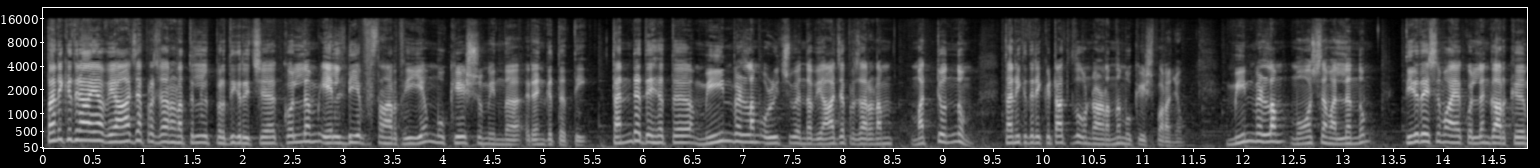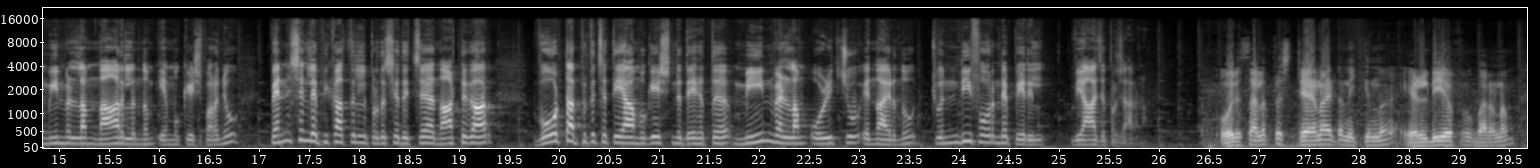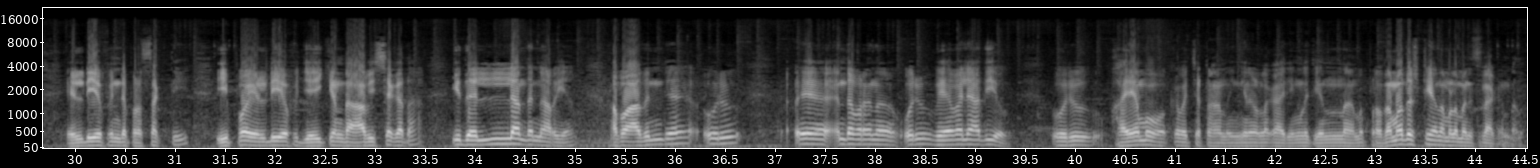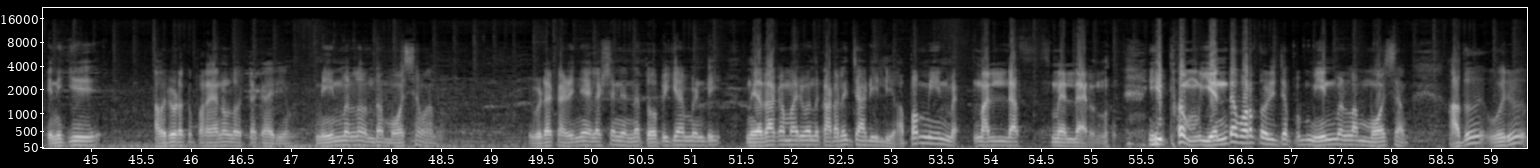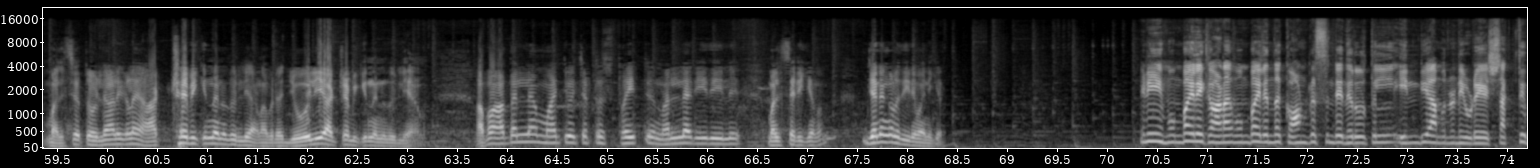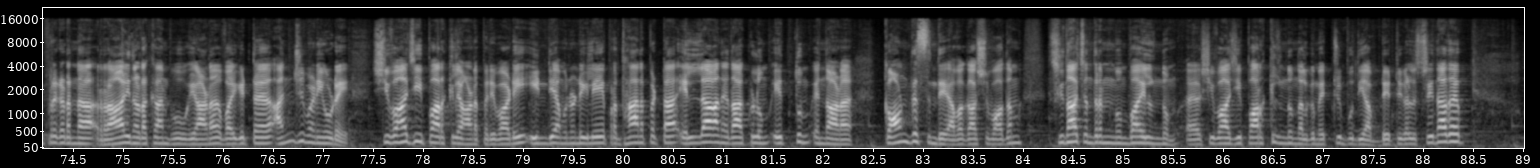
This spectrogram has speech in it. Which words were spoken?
തനിക്കെതിരായ വ്യാജ പ്രചാരണത്തിൽ പ്രതികരിച്ച് കൊല്ലം എൽ ഡി എഫ് സ്ഥാനാർത്ഥി എം മുകേഷും ഇന്ന് രംഗത്തെത്തി. തന്റെ ദേഹത്ത് മീൻവെള്ളം ഒഴിച്ചു എന്ന വ്യാജ പ്രചാരണം മറ്റൊന്നും തനിക്കെതിരെ കിട്ടാത്തതുകൊണ്ടാണെന്ന് മുകേഷ് പറഞ്ഞു. മീൻവെള്ളം മോശമല്ലെന്നും തീരദേശമായ കൊല്ലംകാർക്ക് മീൻവെള്ളം നാറില്ലെന്നും എം മുകേഷ് പറഞ്ഞു. പെൻഷൻ ലഭിക്കാത്തതിൽ പ്രതിഷേധിച്ച് നാട്ടുകാർ വോട്ട് അഭ്യർത്ഥിച്ചെത്തിയ മുകേഷിന്റെ ദേഹത്ത് മീൻ വെള്ളം ഒഴിച്ചു എന്നായിരുന്നു ട്വന്റി ഫോറിന്റെ പേരിൽ വ്യാജ പ്രചാരണം. ഒരു സ്ഥലത്ത് സ്റ്റേണായിട്ട് നിൽക്കുന്ന എൽ ഡി എഫ് ഭരണം എൽ ഡി എഫിന്റെ പ്രസക്തി ഇപ്പോൾ എൽ ഡി എഫ് ജയിക്കേണ്ട ആവശ്യകത ഇതെല്ലാം തന്നെ അറിയാം. അപ്പോൾ അതിന്റെ ഒരു എന്താ പറയുന്നത് ഒരു വേവലാതിയോ ഒരു ഭയമോ ഒക്കെ വെച്ചിട്ടാണ് ഇങ്ങനെയുള്ള കാര്യങ്ങൾ ചെയ്യുന്നതെന്നാണ് പ്രഥമ ദൃഷ്ടിയെ നമ്മൾ മനസ്സിലാക്കേണ്ടത്. എനിക്ക് അവരോടൊക്കെ പറയാനുള്ള ഒറ്റ കാര്യം മീൻവെള്ളം എന്താ മോശമാണ്? ഇവിടെ കഴിഞ്ഞ ഇലക്ഷൻ എന്നെ തോപ്പിക്കാൻ വേണ്ടി നേതാക്കന്മാർ വന്ന് കടലിൽ ചാടിയില്ലയോ അപ്പം മീൻ നല്ല സ്മെല്ലായിരുന്നു ഇപ്പം എന്റെ പുറത്തൊഴിച്ചപ്പം മീൻ വെള്ളം മോശം. അത് ഒരു മത്സ്യത്തൊഴിലാളികളെ ആക്ഷേപിക്കുന്നതിന് തുല്യമാണ് അവരെ ജോലി ആക്ഷേപിക്കുന്നതിന് തുല്യമാണ് അപ്പോൾ അതെല്ലാം മാറ്റിവെച്ചിട്ട് സ്ട്രൈറ്റ് നല്ല രീതിയിൽ മത്സരിക്കണം ജനങ്ങൾ തീരുമാനിക്കണം. ഇനി മുംബൈയിലേക്കാണ്. മുംബൈയിൽ ഇന്ന് കോൺഗ്രസിന്റെ നേതൃത്വത്തിൽ ഇന്ത്യ മുന്നണിയുടെ ശക്തി പ്രകടന റാലി നടക്കാൻ പോവുകയാണ്. വൈകിട്ട് അഞ്ചു മണിയോടെ ശിവാജി പാർക്കിലാണ് പരിപാടി. ഇന്ത്യ മുന്നണിയിലെ പ്രധാനപ്പെട്ട എല്ലാ നേതാക്കളും എത്തും എന്നാണ് കോൺഗ്രസിന്റെ അവകാശവാദം. ശ്രീനാഥ് ചന്ദ്രൻ മുംബൈയിൽ നിന്നും ശിവാജി പാർക്കിൽ നിന്നും നൽകും ഏറ്റവും പുതിയ അപ്ഡേറ്റുകൾ. ശ്രീനാഥ്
